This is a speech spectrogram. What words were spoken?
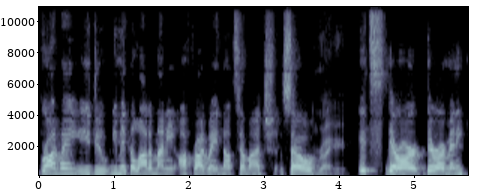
Broadway, you do you make a lot of money, off-Broadway not so much. So right. it's there are there are many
